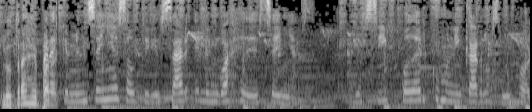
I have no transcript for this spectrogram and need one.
Lo traje para, Para que me enseñes a utilizar el lenguaje de señas y así poder comunicarnos mejor.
